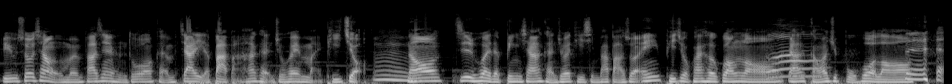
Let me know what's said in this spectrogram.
比如说像我们发现很多可能家里的爸爸，他可能就会买啤酒，嗯然后智慧的冰箱可能就会提醒爸爸说：“哎，啤酒快喝光喽，然后赶快去补货喽。”对，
